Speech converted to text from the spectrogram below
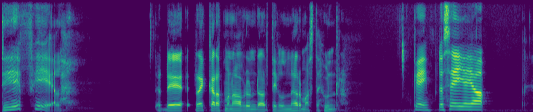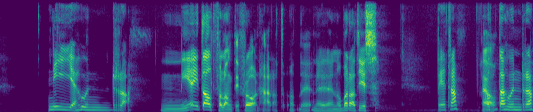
Det är fel. Det räcker att man avrundar till närmaste hundra. Okej, då säger jag 900. Ni är inte allt för långt ifrån här. Att, det, det är nog bara att gissa. Petra? Ja. 800.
